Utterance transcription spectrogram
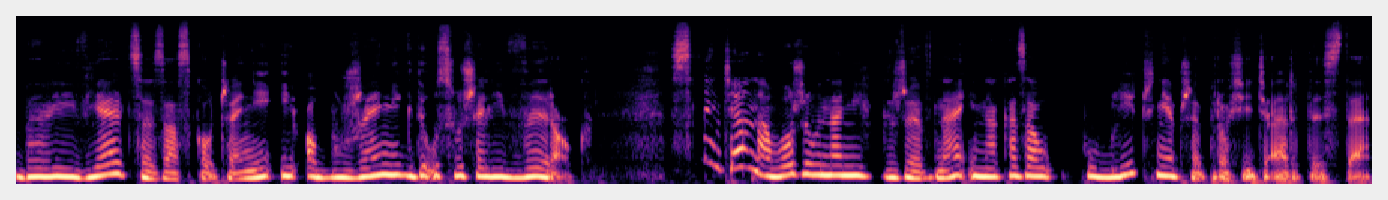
byli wielce zaskoczeni i oburzeni, gdy usłyszeli wyrok. Sędzia nałożył na nich grzywnę i nakazał publicznie przeprosić artystę.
